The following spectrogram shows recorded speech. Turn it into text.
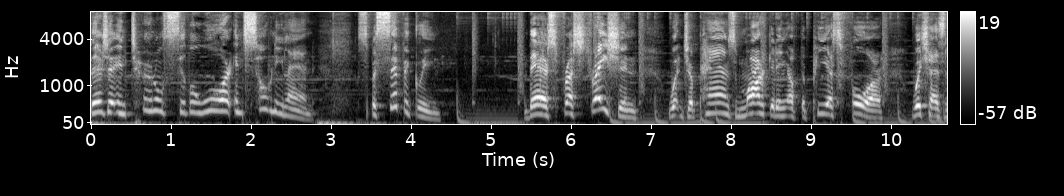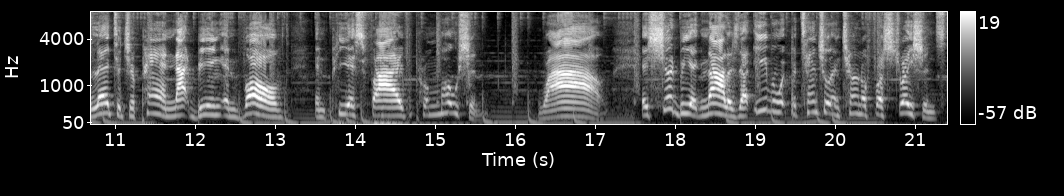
There's an internal civil war in Sony land. Specifically, there's frustration with Japan's marketing of the PS4, which has led to Japan not being involved in PS5 promotion. Wow. It should be acknowledged that even with potential internal frustrations,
